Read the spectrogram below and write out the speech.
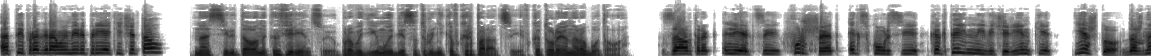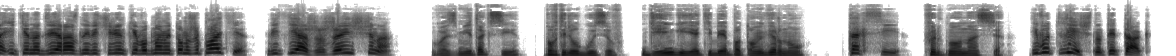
«А ты программы мероприятий читал?» Настя летала на конференцию, проводимую для сотрудников корпорации, в которой она работала. «Завтрак, лекции, фуршет, экскурсии, коктейльные вечеринки. Я что, должна идти на две разные вечеринки в одном и том же платье? Ведь я же женщина!» «Возьми такси», — повторил Гусев. «Деньги я тебе потом верну». «Такси!» — фыркнула Настя. «И вот вечно ты так!»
